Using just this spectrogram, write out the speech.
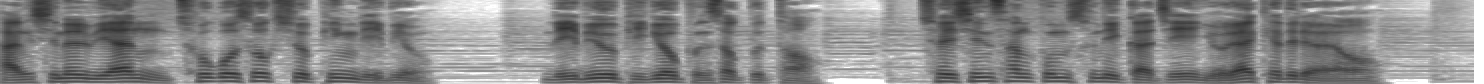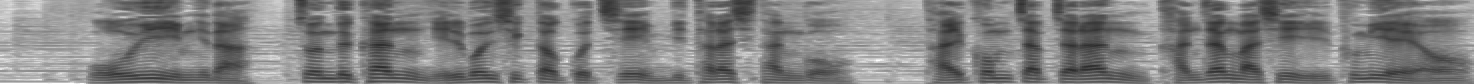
당신을 위한 초고속 쇼핑 리뷰, 리뷰 비교 분석부터 최신 상품 순위까지 요약해드려요. 5위입니다. 쫀득한 일본식 떡꼬치 미타라시 단고, 달콤 짭짤한 간장 맛이 일품이에요.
